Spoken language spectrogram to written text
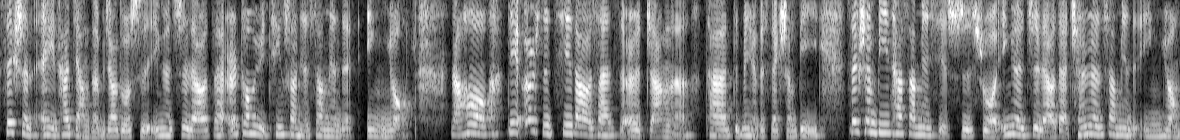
Section A 它讲的比较多是音乐治疗在儿童与青少年上面的应用。然后第二十七到三十二章呢，它这边有个 Section B。Section B 它上面写是说音乐治疗在成人上面的应用。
